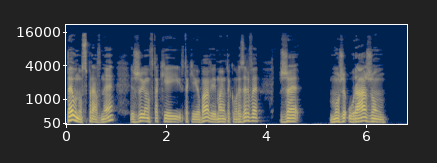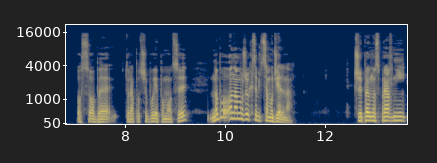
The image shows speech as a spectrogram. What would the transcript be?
pełnosprawne żyją w takiej, w takiej obawie, mają taką rezerwę, że może urażą osobę, która potrzebuje pomocy, no bo ona może chce być samodzielna. Czy pełnosprawni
